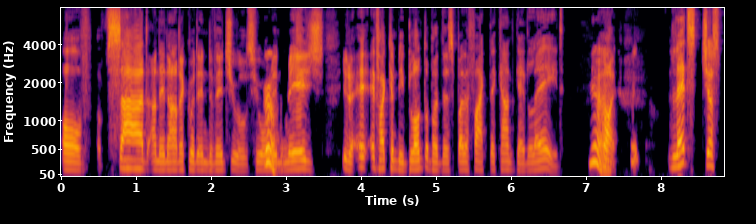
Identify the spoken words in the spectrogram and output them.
of, of, sad and inadequate individuals who are yeah. enraged. You know, if I can be blunt about this, by the fact they can't get laid. Yeah. Now, let's just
